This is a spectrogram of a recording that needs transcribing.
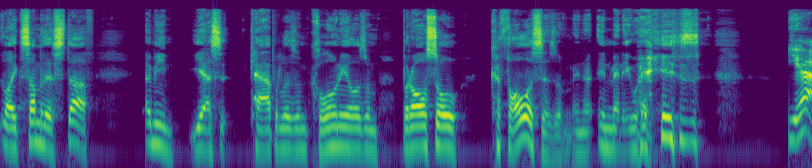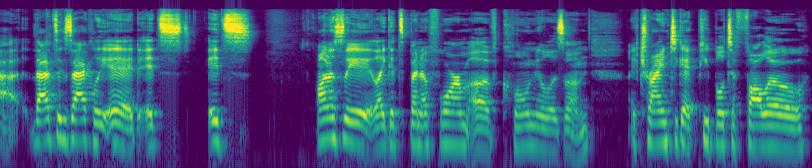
like some of this stuff. I mean, yes, capitalism, colonialism, but also Catholicism in in many ways. Yeah, that's exactly it. It's it's honestly like it's been a form of colonialism, like trying to get people to follow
